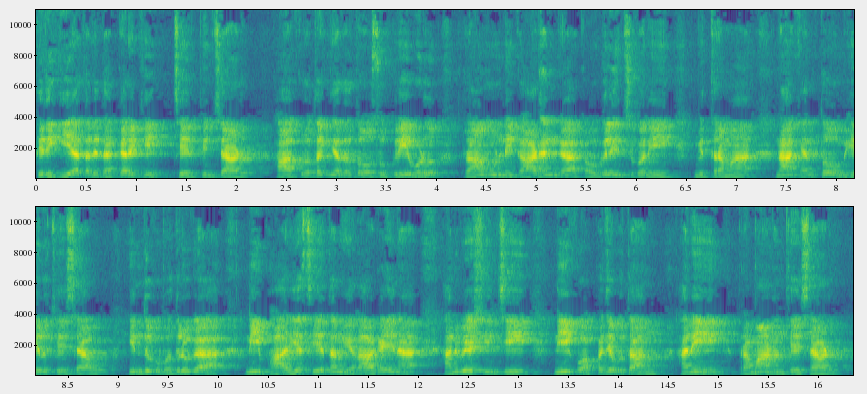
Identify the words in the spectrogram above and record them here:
తిరిగి అతడి దగ్గరికి చేర్పించాడు. ఆ కృతజ్ఞతతో సుగ్రీవుడు రాముణ్ణి గాఢంగా కౌగిలించుకొని మిత్రమా నాకెంతో మేలు చేశావు. ఇందుకు బదులుగా నీ భార్య సీతను ఎలాగైనా అన్వేషించి నీకు అప్పజెబుతాను అని ప్రమాణం చేశాడు.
